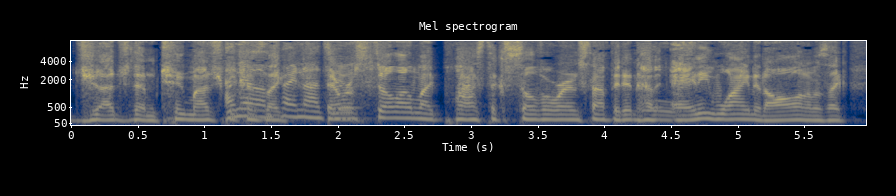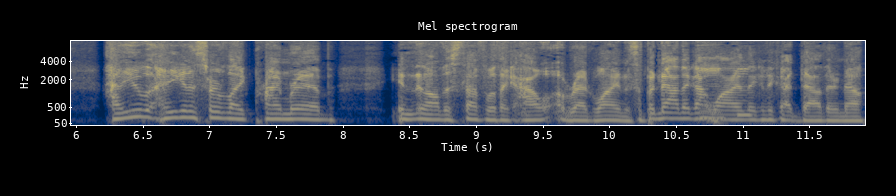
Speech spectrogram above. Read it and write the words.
judge them too much I because know, I'm like trying not they to. were still on like plastic silverware and stuff. They didn't have any wine at all, and I was like, how you how you gonna serve like prime rib and all this stuff with like out a red wine and stuff? But now they got wine. They, they got down there now,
